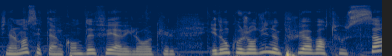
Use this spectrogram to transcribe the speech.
Finalement, c'était un conte de fées avec le recul. Et donc aujourd'hui, ne plus avoir tout ça,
